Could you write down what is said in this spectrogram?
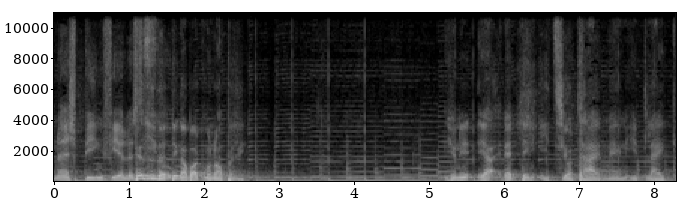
Nash being fearless. This is the thing about Monopoly. You need, yeah, that thing eats your time, man. It like,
